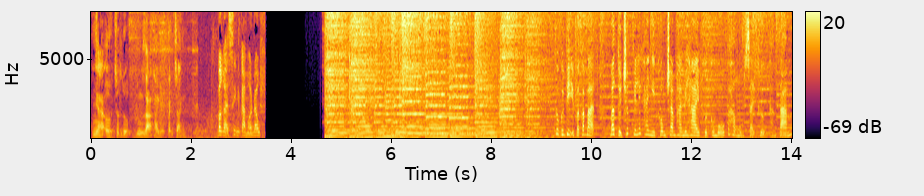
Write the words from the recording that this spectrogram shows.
nhà ở chất lượng nhưng giá thành cạnh tranh. Vâng ạ, xin cảm ơn ông. Thưa quý vị và các bạn, Ban tổ chức V-League 2022 vừa công bố các hạng mục giải thưởng tháng 8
